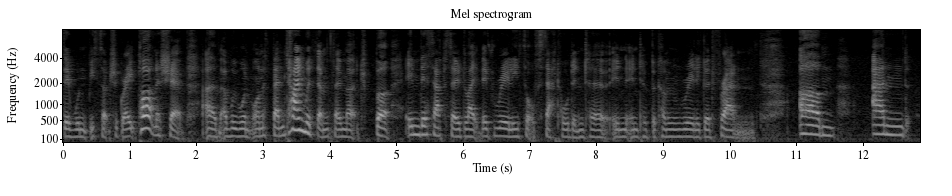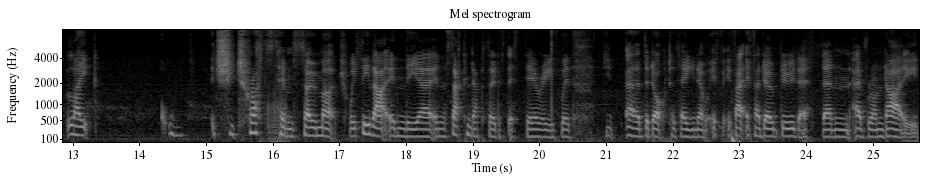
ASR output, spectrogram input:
there wouldn't be such a great partnership um, and we wouldn't want to spend time with them so much. But in this episode like they've really sort of settled into in into becoming really good friends. Um and like she trusts him so much. We see that in the uh, in the second episode of this series with uh, the doctor saying you know if if I if I don't do this then everyone dies.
